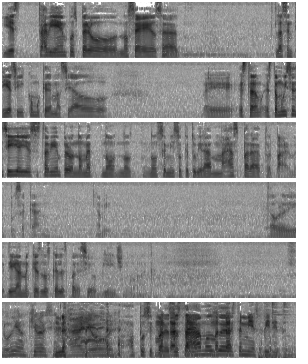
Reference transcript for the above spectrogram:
y está bien, pues, pero no sé, o sea, la sentí así como que demasiado eh, está, está muy sencilla y eso está bien, pero no me no, no, no se me hizo que tuviera más para atraparme, pues acá, ¿no? A mí. Ahora dí- díganme qué es lo que les pareció bien chingón acá. Uy, no quiero decir nada yo, güey. No, pues si para eso estábamos, güey. Mataste mi espíritu.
